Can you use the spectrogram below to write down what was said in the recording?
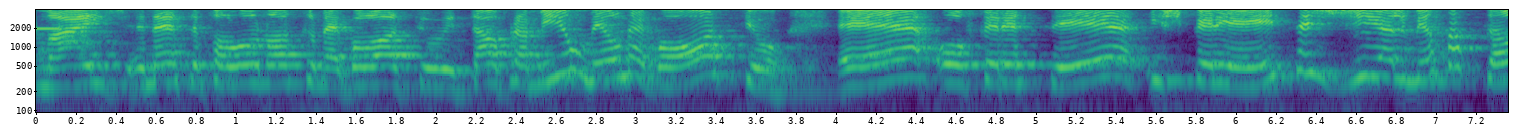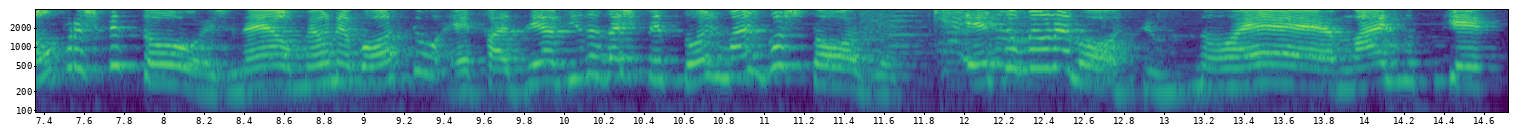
Mas, né, você falou o nosso negócio e tal. Para mim, o meu negócio é oferecer experiências de alimentação para as pessoas, né? O meu negócio é fazer a vida das pessoas mais gostosa. Esse é o meu negócio. Não é mais do que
